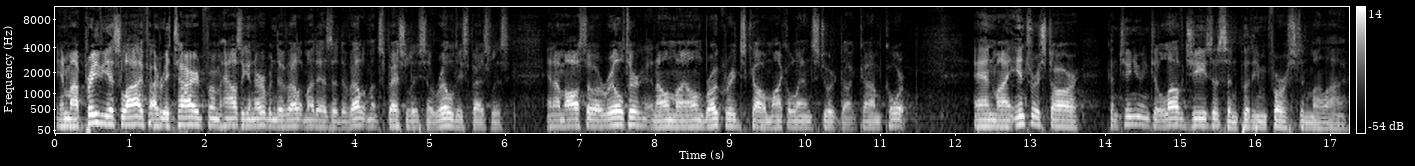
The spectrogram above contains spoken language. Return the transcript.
In my previous life, I retired from housing and urban development as a development specialist, a realty specialist, and I'm also a realtor and own my own brokerage called michaellandstewart.com Corp. And my interests are continuing to love Jesus and put him first in my life.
